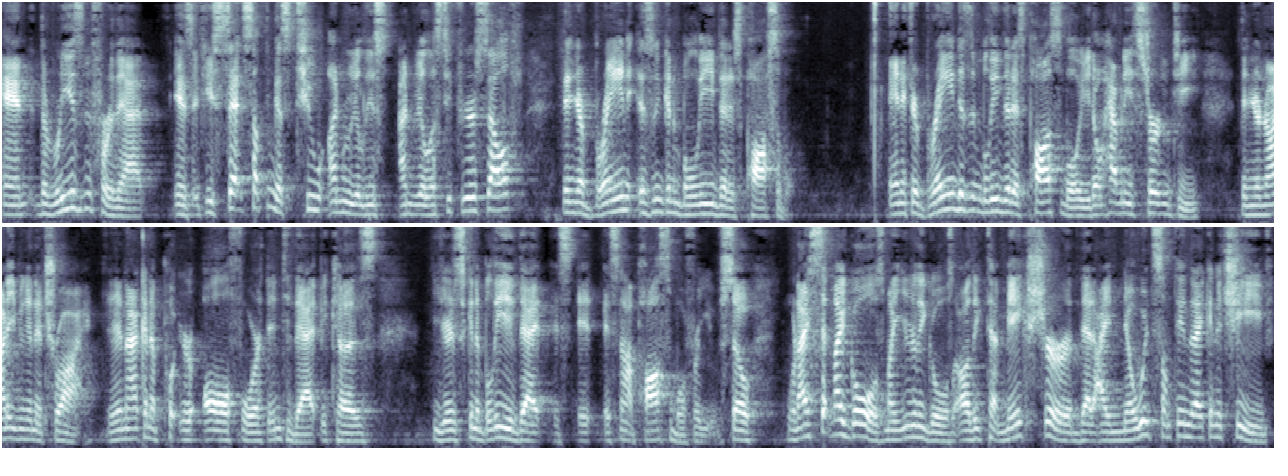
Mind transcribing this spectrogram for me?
And the reason for that is if you set something that's too unrealistic for yourself, then your brain isn't going to believe that it's possible. And if your brain doesn't believe that it's possible, you don't have any certainty, then you're not even going to try. You're not going to put your all forth into that because you're just going to believe that it's, it, it's not possible for you. So when I set my goals, my yearly goals, I like to make sure that I know it's something that I can achieve.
